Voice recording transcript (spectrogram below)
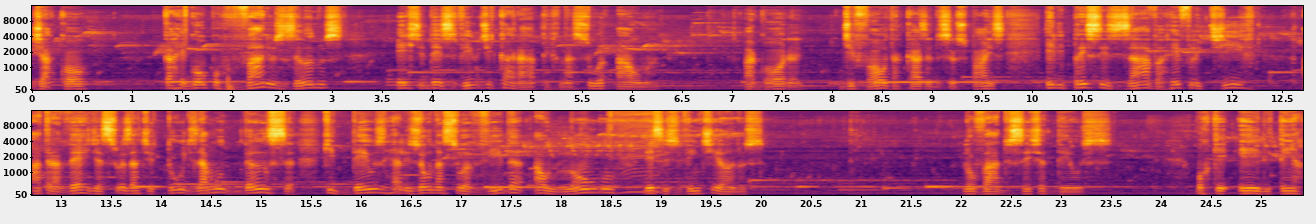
Jacó carregou por vários anos este desvio de caráter na sua alma. Agora, de volta à casa dos seus pais, ele precisava refletir através de suas atitudes a mudança que Deus realizou na sua vida ao longo desses 20 anos. Louvado seja Deus, porque Ele tem a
